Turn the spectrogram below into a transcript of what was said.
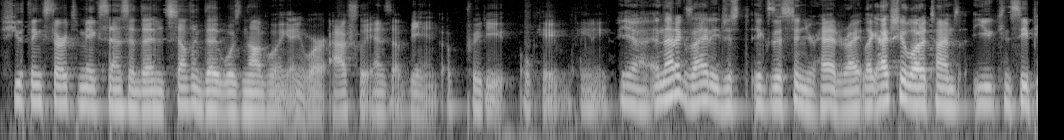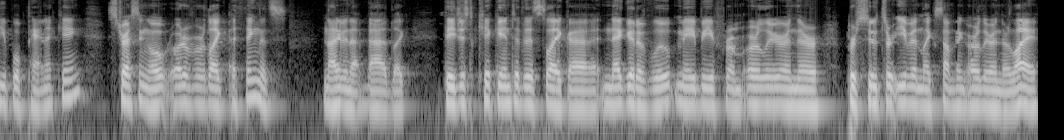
a few things start to make sense, and then something that was not going anywhere actually ends up being a pretty okay painting. Yeah, and that anxiety just exists in your head, right? Like actually, a lot of times you can see people panicking, stressing out over like a thing that's not even that bad. Like they just kick into this like a negative loop, maybe from earlier in their pursuits or even like something earlier in their life.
